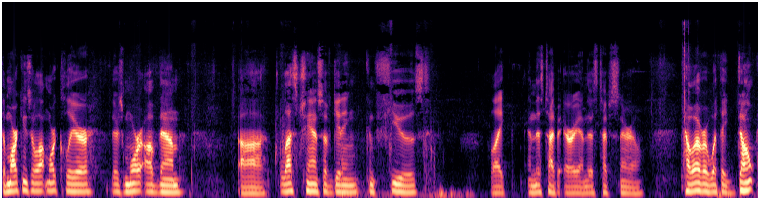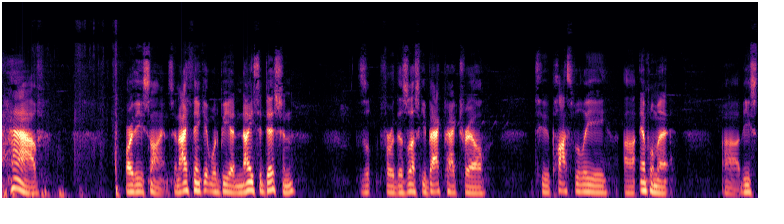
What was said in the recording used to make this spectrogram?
the markings are a lot more clear. There's more of them, uh, less chance of getting confused, like in this type of area, in this type of scenario. However, what they don't have are these signs. And I think it would be a nice addition for the Zaleski Backpack Trail to possibly uh, implement uh, these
